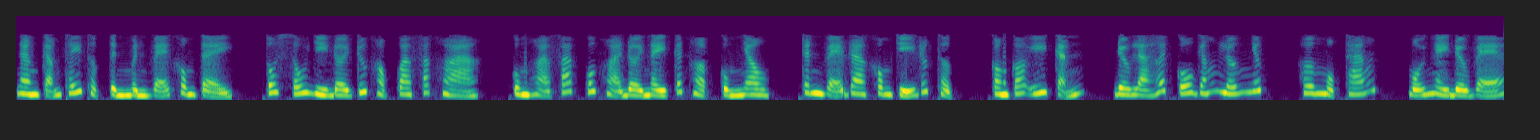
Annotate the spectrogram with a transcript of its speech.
nàng cảm thấy thật tình mình vẽ không tệ, tốt xấu gì đời trước học qua phát hòa cùng hòa pháp quốc họa đời này kết hợp cùng nhau, tranh vẽ ra không chỉ rất thật, còn có ý cảnh, đều là hết cố gắng lớn nhất, hơn một tháng, mỗi ngày đều vẽ,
